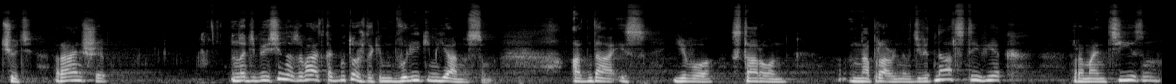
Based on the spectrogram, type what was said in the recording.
чуть раньше. Но Дебюсси называют как бы тоже таким двуликим Янусом. Одна из его сторон направлена в XIX век, романтизм,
